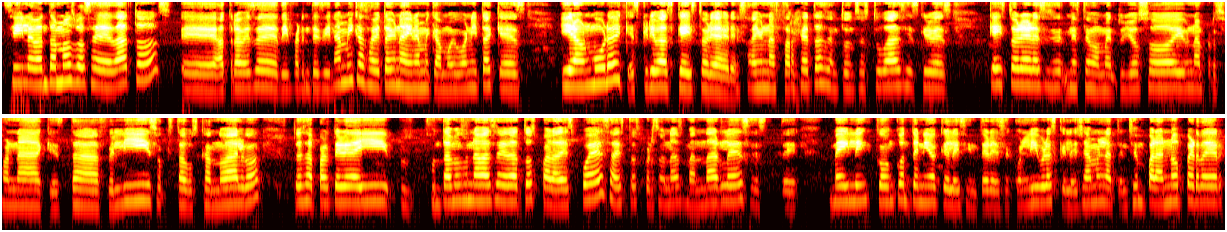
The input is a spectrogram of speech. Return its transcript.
Sí, levantamos base de datos eh, a través de diferentes dinámicas. Ahorita hay una dinámica muy bonita que es ir a un muro y que escribas qué historia eres. Hay unas tarjetas, entonces tú vas y escribes qué historia eres en este momento. Yo soy una persona que está feliz o que está buscando algo. Entonces a partir de ahí pues, juntamos una base de datos para después a estas personas mandarles este mailing con contenido que les interese, con libros que les llamen la atención para no perder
